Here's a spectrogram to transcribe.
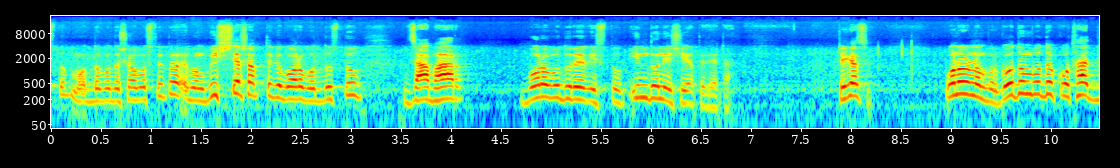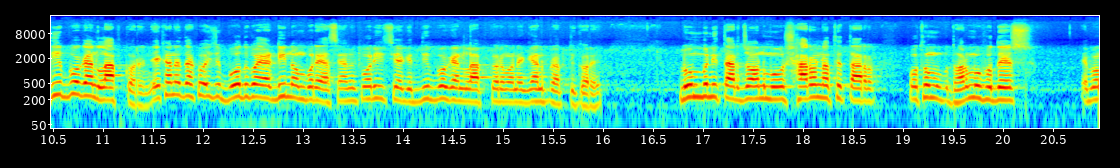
স্তূপ মধ্যপ্রদেশে অবস্থিত এবং বিশ্বের সবথেকে বড় বৌদ্ধ স্তূপ জাভার বড়বদুরের স্তূপ ইন্দোনেশিয়াতে যেটা। ঠিক আছে? পনেরো নম্বর, গৌতম বুদ্ধ কোথায় দিব্য জ্ঞান লাভ করেন? এখানে দেখো এই যে বোধগয়া ডি নম্বরে আছে, আমি পড়িয়েছি আগে দিব্য জ্ঞান লাভ করে মানে জ্ঞান প্রাপ্তি করে। লুম্বিনী তার জন্ম, সারনাথে তার প্রথম ধর্মোপদেশ, এবং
